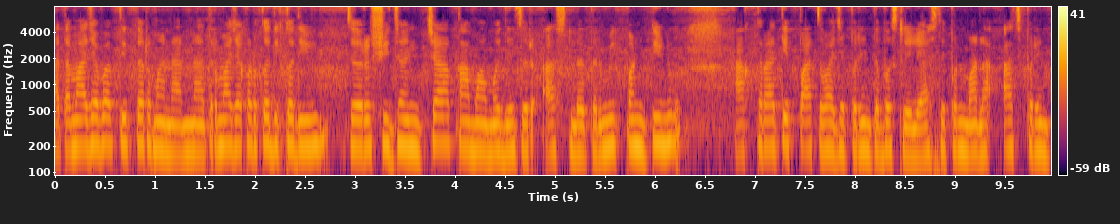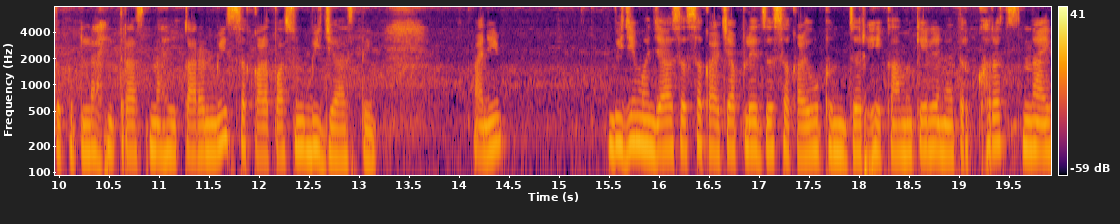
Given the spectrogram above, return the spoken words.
आता माझ्या बाबतीत तर म्हणाल ना तर माझ्याकडं कधी कधी जर सीझनच्या कामामध्ये जर असलं तर मी कंटिन्यू अकरा ते पाच वाजेपर्यंत बसलेले असते. पण मला आजपर्यंत कुठलाही त्रास नाही कारण मी सकाळपासून बिजी असते. आणि बिजी म्हणजे असं सकाळचे आपले जर सकाळी उठून जर हे कामं केले ना तर खरंच नाही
